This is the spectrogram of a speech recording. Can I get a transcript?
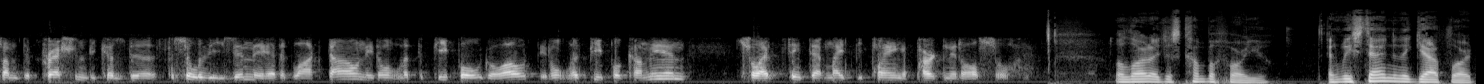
some depression because the facility he's in, they have it locked down. They don't let the people go out. They don't let people come in. So I think that might be playing a part in it also. Well, Lord, I just come before you. And we stand in the gap, Lord.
